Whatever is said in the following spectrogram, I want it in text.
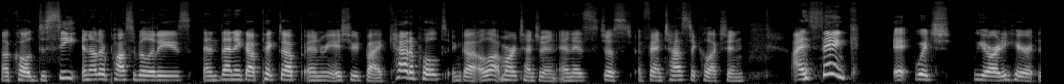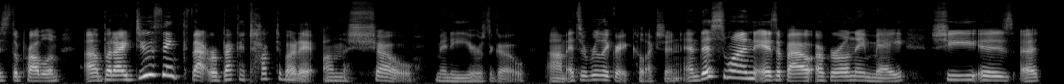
uh, called Deceit and Other Possibilities. And then it got picked up and reissued by Catapult and got a lot more attention. And it's just a fantastic collection. I think it, which we already hear is the problem, uh, but I do think that Rebecca talked about it on the show many years ago. Um, it's a really great collection. And this one is about a girl named May. She is a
